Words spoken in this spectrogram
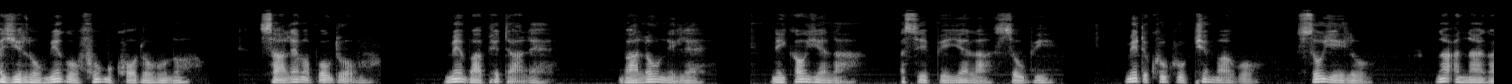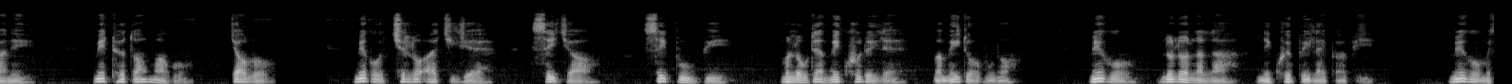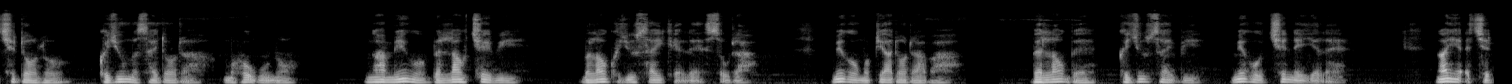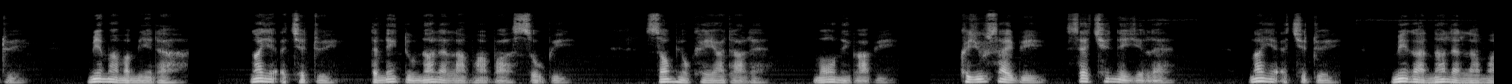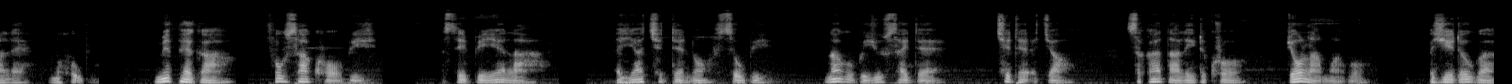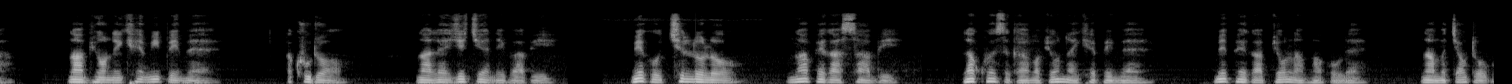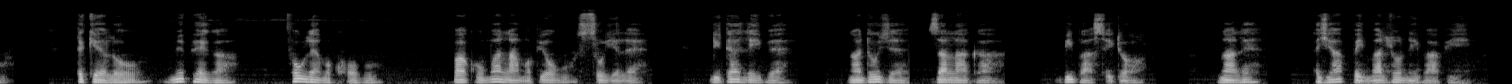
အရင်လိုမင်းကိုဖုန်းမခေါ်တော့ဘူးနော်စာလည်းမပုတ်တော့ဘူးမင်းဘာဖြစ်တာလဲဘာလုပ်နေလဲနေကောင်းရဲ့လားအစီပေရဲ့လားစုပ်ပြီးမင်းတစ်ခုခုဖြစ်မှာကိုစိုးရိမ်လို့ငါအနာကနေမင်းထွက်သွားမှာကိုကြောက်လို့မင်းကိုချစ်လို့အကြည့်တဲ့စိတ်ကြောင့်စိတ်ပူပြီးမလုံတဲ့မိတ်ခွတ်တွေလည်းမမိတ်တော့ဘူးနော်မင်းကိုလွတ်လွတ်လပ်လပ်နေခွေပေးလိုက်ပါပြီ မင်းကိုမချစ်တော့လို့ခယူးမဆိုင်တော့တာမဟုတ်ဘူးနော်ငါမင်းကိုဘယ်လောက်ချစ်ပြီးဘယ်လောက်ခယူးဆိုင်ခဲ့လဲဆိုတာမင်းကိုမပြတော့တာပါဘယ်လောက်ပဲခယူးဆိုင်ပြီးမင်းကိုချစ်နေရဲ့လဲငါရဲ့အချစ်တွေမင်းမှမမြင်တာငါရဲ့အချစ်တွေတနေ့တူနားလည်လာမှာပါဆိုပြီးစောင့်မျှော်ခဲ့ရတာလဲမောနေပါပြီခယူးဆိုင်ပြီးဆက်ချစ်နေရဲ့လဲငါရဲ့အချစ်တွေ မင်းကနားလည်လာမှာလဲမဟုတ်ဘူးမြစ်ဖက်ကဖုတ်စားခေါ်ပြီးအစီပေရဲ့လားအရာချစ်တဲ့နော်ဆိုပြီးငါ့ကိုဂယူးဆိုင်တဲ့ချစ်တဲ့အကြောင်းစကားသားလေးတစ်ခေါ်ပြောလာမှာကိုအရေတော့ကငါမျောနေခဲ့မိပေမဲ့အခုတော့ငါလည်းရစ်ကျက်နေပါပြီမြစ်ကိုချစ်လို့လို့ငါဖက်ကစပြီးလောက်ခွဲစကားမပြောနိုင်ခဲ့ပေမဲ့မြစ်ဖက်ကပြောလာမှာကိုလည်း ငါမကြောက်တော့ဘူးတကယ်လို့မြစ်ဖက်ကဖုန်းလည်းမခေါ်ဘူးဘာကူမှလာမပြောဘူးဆိုရလေဒီတိုက်လေးပဲငါတို့ရဲ့ဇာလာကပြီးပါစိတ်တော့ငါလည်းအရာပိန်မလွတ်နေပါပြီ။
